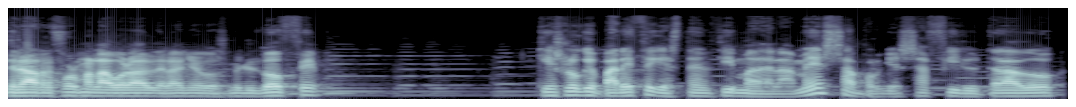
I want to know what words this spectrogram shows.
de la reforma laboral del año 2012 que es lo que parece que está encima de la mesa, porque se ha filtrado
